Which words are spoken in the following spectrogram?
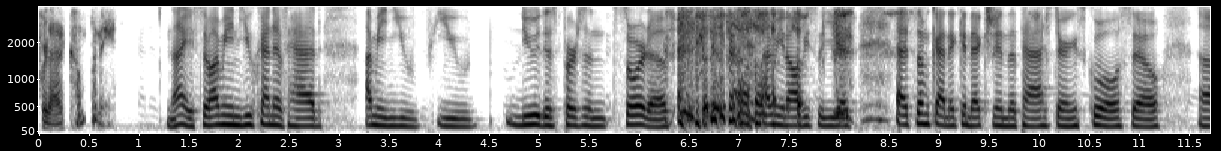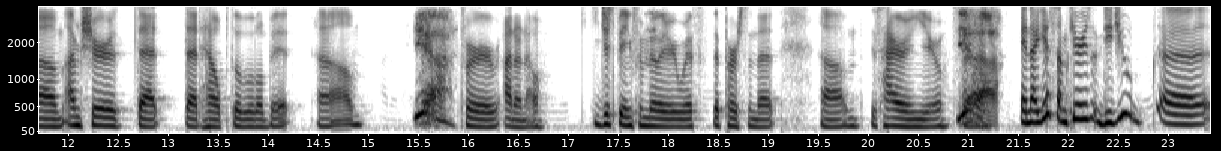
for that company. Nice. So I mean, you kind of had, I mean, you you knew this person sort of. I mean, obviously, you guys had some kind of connection in the past during school, so um, I'm sure that that helped a little bit. Um, yeah. For I don't know, just being familiar with the person that um, is hiring you. So. Yeah. And I guess I'm curious. Did you uh,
